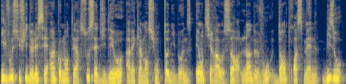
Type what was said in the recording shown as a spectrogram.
Il vous suffit de laisser un commentaire sous cette vidéo avec la mention Tony Bones et on tirera au sort l'un de vous dans trois semaines. Bisous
